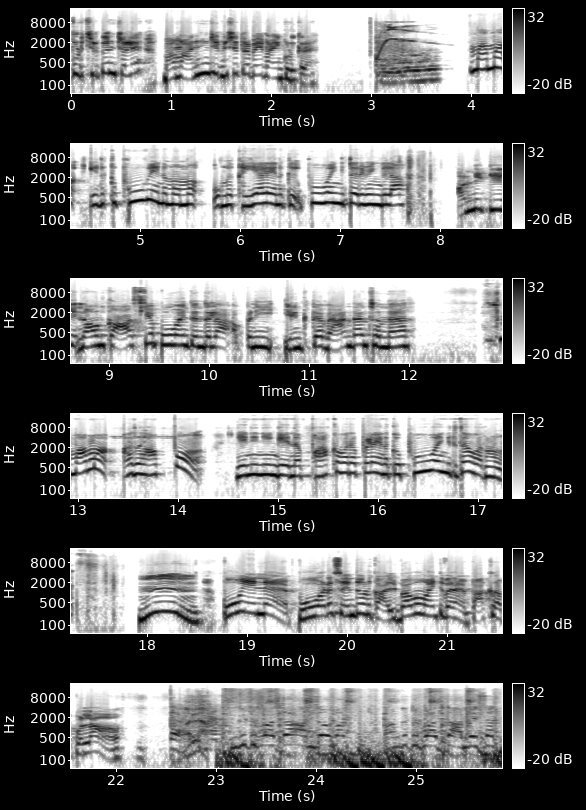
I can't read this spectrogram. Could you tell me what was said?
பிடிச்சிருக்குன்னு சொல்லு. மாமா அஞ்சு நிமிஷத்துல போய் வாங்கி கொடுக்குறேன். மாமா எனக்கு பூ வேணும் மாமா. உங்க கையால எனக்கு பூ வாங்கி தருவீங்களா? அன்னைக்கு நான் உனக்கு ஆசையா பூ வாங்கி தந்தல அப்ப நீ என்கிட்ட வேண்டான்னு சொன்ன. மாமா அது அப்போ. இனி நீங்க என்ன பார்க்க வரப்பெல்லாம் எனக்கு பூ வாங்கிட்டு தான் வரணும். ம் பூ என்ன? பூவோட சேர்ந்து உனக்கு அல்பாவும் வாங்கிட்டு வரேன். பாக்குறப்பெல்லாம் இங்கிட்டு பார்த்தா அந்த அங்கிட்டு பார்த்தா அமேசான்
